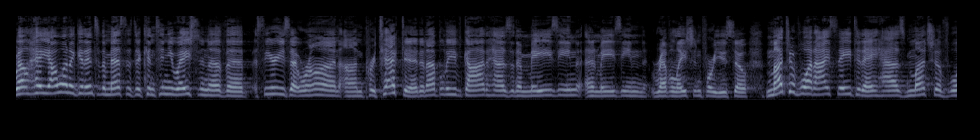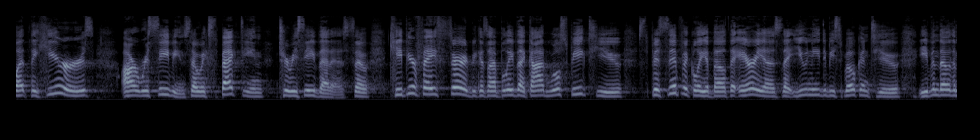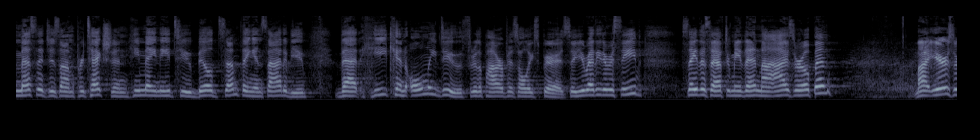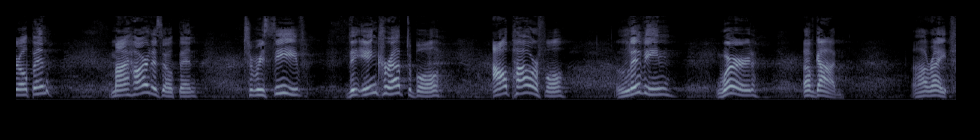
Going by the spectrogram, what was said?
Well, hey, I want to get into the message, a continuation of the series that we're on on protected, and I believe God has an amazing, amazing revelation for you. So much of what I say today has much of what the hearers are receiving. So expecting to receive that is. So keep your faith stirred because I believe that God will speak to you specifically about the areas that you need to be spoken to. Even though the message is on protection, He may need to build something inside of you that He can only do through the power of His Holy Spirit. So, you ready to receive? Say this after me then. My eyes are open, my ears are open, my heart is open to receive the incorruptible, all powerful, living Word of God. All right.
